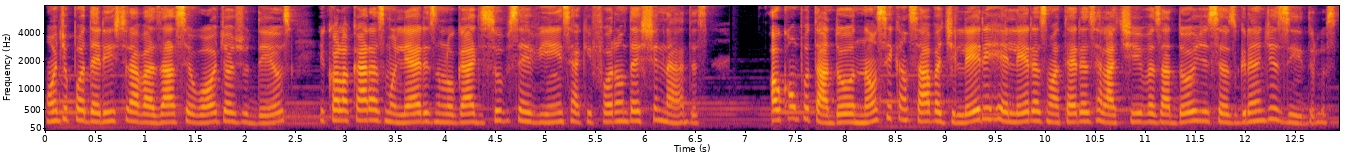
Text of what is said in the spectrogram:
onde poderia extravasar seu ódio aos judeus e colocar as mulheres no lugar de subserviência a que foram destinadas. Ao computador, não se cansava de ler e reler as matérias relativas a dois de seus grandes ídolos,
